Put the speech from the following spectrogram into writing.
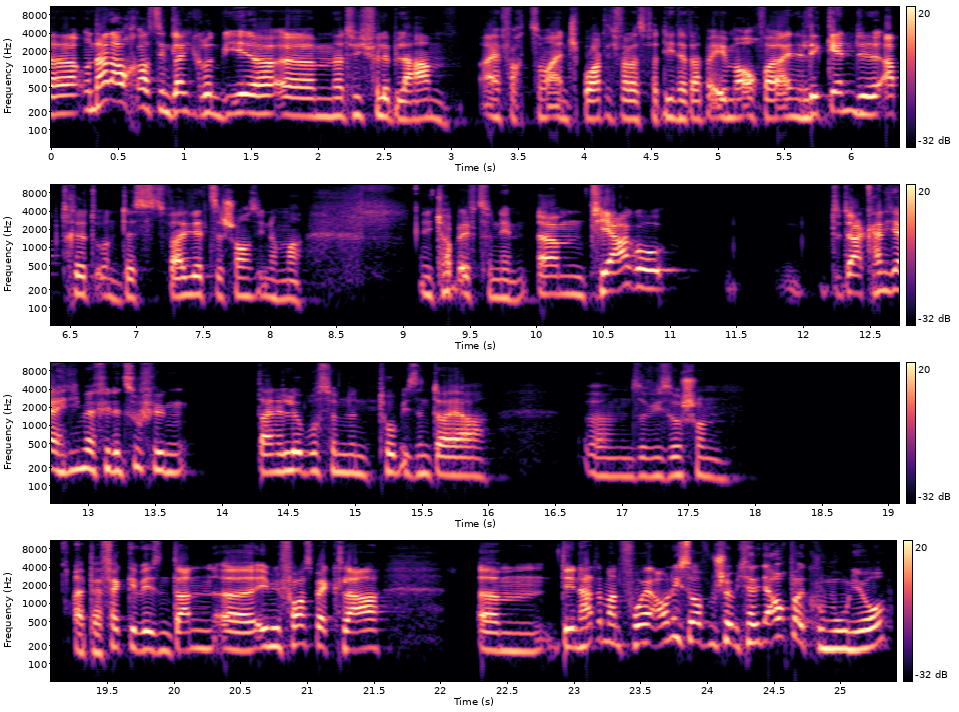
Äh, und dann auch aus den gleichen Gründen wie ihr, ähm, natürlich Philipp Lahm. Einfach zum einen sportlich, weil er es verdient hat, aber eben auch, weil eine Legende abtritt und das war die letzte Chance, ihn nochmal in die Top 11 zu nehmen. Ähm, Thiago, da kann ich eigentlich nicht mehr viel hinzufügen. Deine Löbus-Hymnen, Tobi, sind da ja ähm, sowieso schon äh, perfekt gewesen. Dann äh, Emil Forsberg, klar. Ähm, den hatte man vorher auch nicht so auf dem Schirm. Ich hatte ihn auch bei Comunio.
